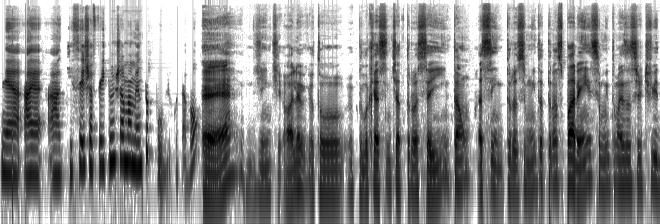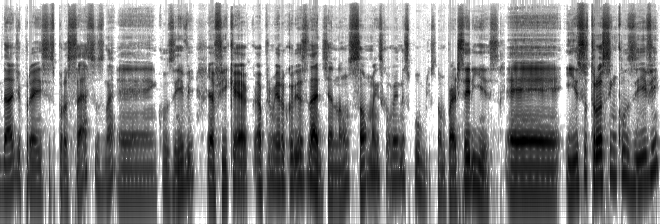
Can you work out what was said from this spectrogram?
né, a, a, que seja feito um chamamento público, tá bom? É, gente, olha, eu tô. Pelo que a Cintia trouxe aí, então, assim, trouxe muita transparência, muito mais assertividade para esses processos, né? É, inclusive, já fica a, primeira curiosidade: já não são mais convênios públicos, são parcerias. É, e isso trouxe, inclusive,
